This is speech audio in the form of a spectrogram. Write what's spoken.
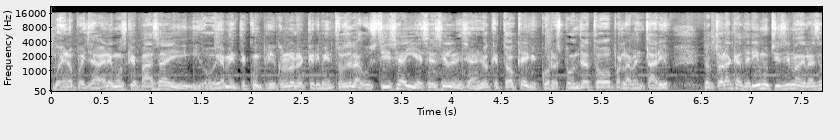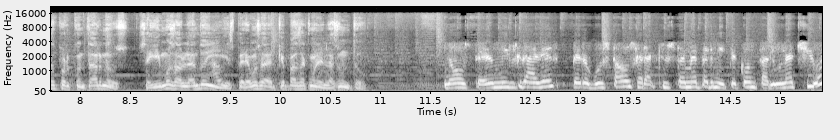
Bueno, pues ya veremos qué pasa y, obviamente cumplir con los requerimientos de la justicia y ese es el escenario que toca y que corresponde a todo parlamentario. Doctora Caterina, muchísimas gracias por contarnos. Seguimos hablando y esperemos a ver qué pasa con el asunto. No, ustedes mil gracias, pero Gustavo, ¿será que usted me permite contarle una chiva?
